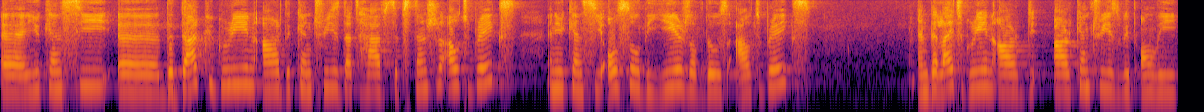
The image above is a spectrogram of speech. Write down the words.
Uh, you can see uh, the dark green are the countries that have substantial outbreaks and you can see also the years of those outbreaks. And the light green are, are countries with only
